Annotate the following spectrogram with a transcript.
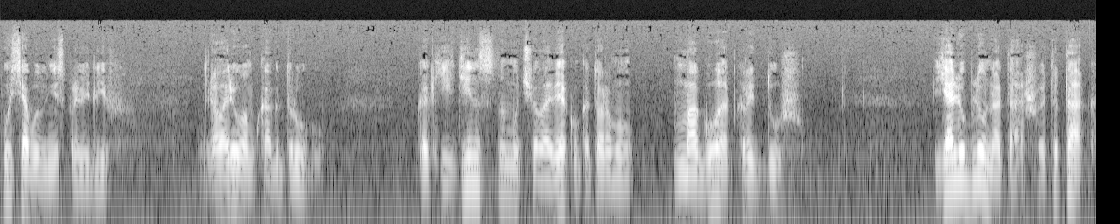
Пусть я буду несправедлив. Говорю вам как другу, как единственному человеку, которому могу открыть душу. Я люблю Наташу, это так.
